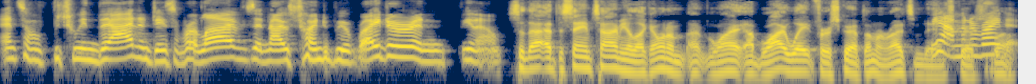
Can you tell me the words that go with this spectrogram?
and so between that and Days of Our Lives, and I was trying to be a writer, and you know, So that at the same time, you're like, I want to. Uh, why? Uh, why wait for a script? I'm gonna write some damn yeah, I'm going to write well. it.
